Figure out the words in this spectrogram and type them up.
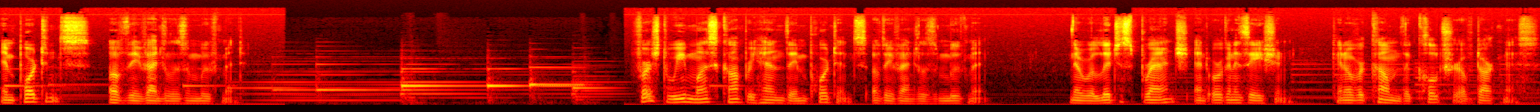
Importance of the evangelism movement. First, we must comprehend the importance of the evangelism movement. No religious branch and organization can overcome the culture of darkness.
